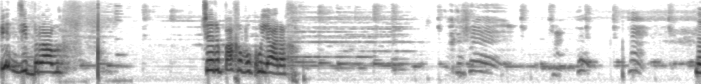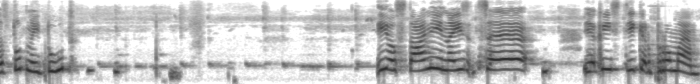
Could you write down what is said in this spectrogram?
Підібрав. Черепаха в окулярах. Наступний тут. І останній це якийсь стікер про мем.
